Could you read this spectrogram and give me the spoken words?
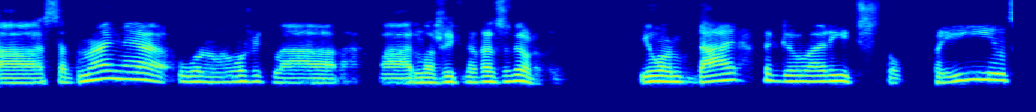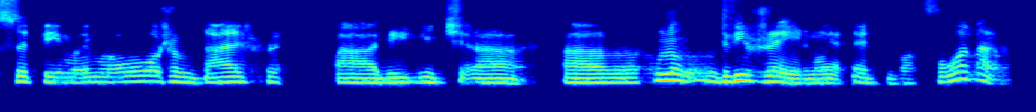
а сознание он может на, а, на жизнь развернуть. И он дальше говорит, что в принципе мы можем дальше а, видеть а, а, ну, движение этого хода,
